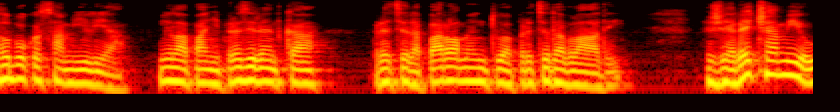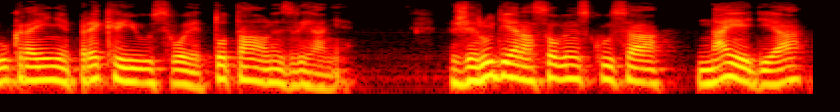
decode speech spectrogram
Hlboko sa mília, milá pani prezidentka, predseda parlamentu a predseda vlády, že rečami o Ukrajine prekryjú svoje totálne zlyhanie. Že ľudia na Slovensku sa najedia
